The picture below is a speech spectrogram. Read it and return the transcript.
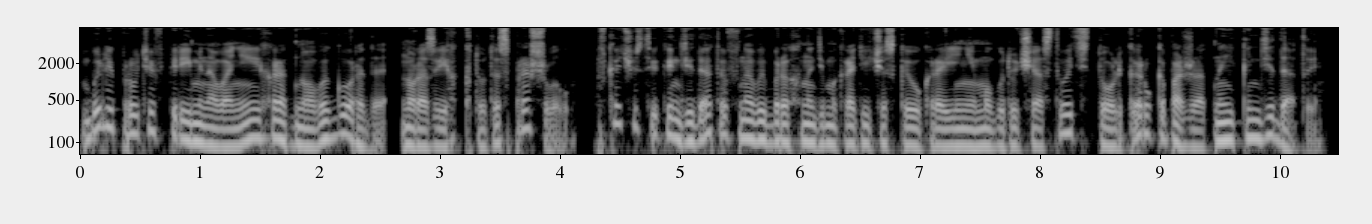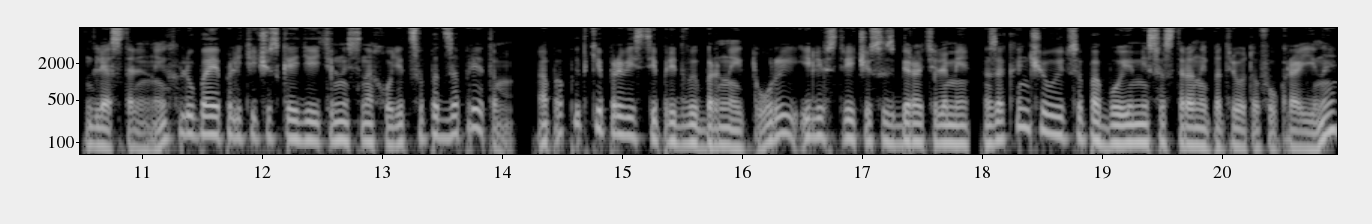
были против переименования их родного города. Но разве их кто-то спрашивал? В качестве кандидатов на выборах на демократической Украине могут участвовать только рукопожатные кандидаты. Для остальных любая политическая деятельность находится под запретом, а попытки провести предвыборные туры или встречи с избирателями заканчиваются побоями со стороны патриотов Украины,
